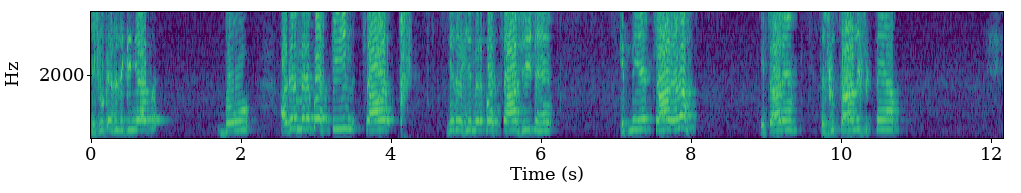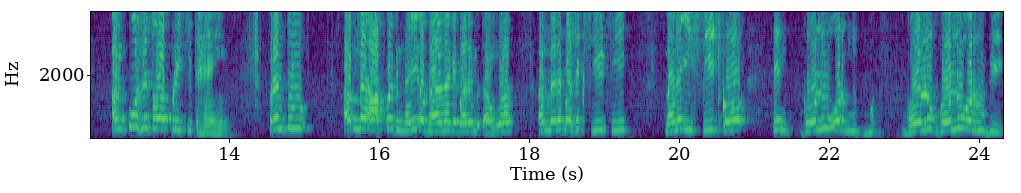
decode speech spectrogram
इसको कैसे लिखेंगे आप? दो। अगर मेरे पास तीन, चार, ये देखिए, मेरे पास चार सीट हैं। कितनी है? चार है ना? ये चार हैं। तो इसको चार लिख सकते हैं आप। अंकों से तो आप परिचित हैं ही। परंतु अब मैं आपको एक नई अवधारणा के बारे में बताऊँगा। अब मेरे पास एक सीट थी। मैंने इस सीट को इन गोलू और गोलू गोलू और रूबी,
